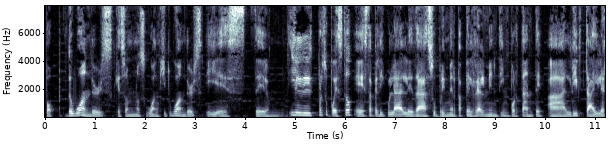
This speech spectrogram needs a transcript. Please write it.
pop The Wonders, que son unos One Hit Wonders, y es este, y por supuesto, esta película le da su primer papel realmente importante a Liv Tyler,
